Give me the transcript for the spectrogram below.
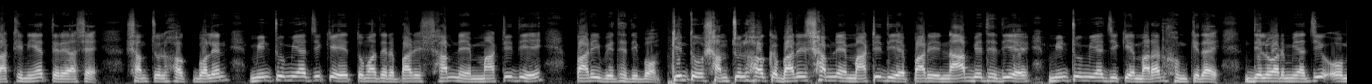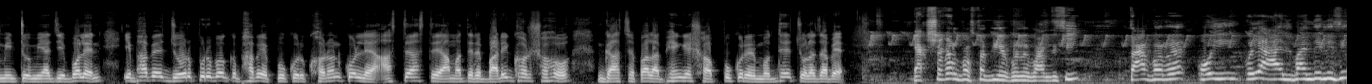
লাঠি নিয়ে তেরে আসে। শামচুল হক বলেন, মিন্টু মিয়াজিকে তোমাদের বাড়ির সামনে মাটি দিয়ে পাড়ি বেঁধে দিব। কিন্তু শামচুল হক বাড়ির সামনে মাটি দিয়ে পাড়ি না বেঁধে দিয়ে মিন্টু মিয়াজিকে মারার হুমকি দেয়। দেলোয়ার মিয়াজি ও মিন্টু মিয়াজি বলেন, এভাবে জোরপূর্বকভাবে পুকুর খনন করলে আস্তে আস্তে আমাদের বাড়িঘর সহ গাছপালা ভেঙে সব পুকুরের মধ্যে চলে যাবে। একশো খান বস্তা দিয়ে ওখানে বাঁধেছি তারপরে ওই ওই আইল বাঁধে নিয়েছি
